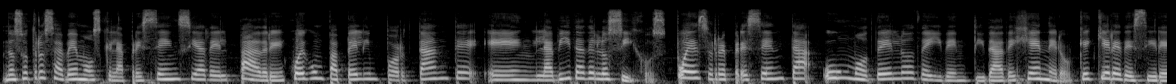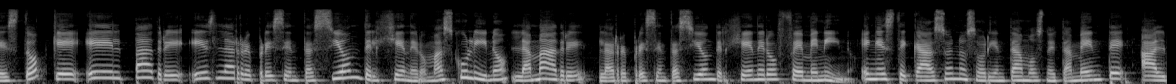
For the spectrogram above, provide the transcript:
nosotros sabemos que la presencia del padre juega un papel importante en la vida de los hijos, pues representa un modelo de identidad de género. ¿Qué quiere decir esto? Que el padre es la representación del género masculino, la madre la representación del género femenino. En este caso nos orientamos netamente al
